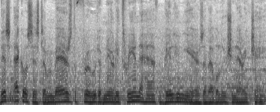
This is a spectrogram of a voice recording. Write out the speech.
This ecosystem bears the fruit of nearly three and a half billion years of evolutionary change.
